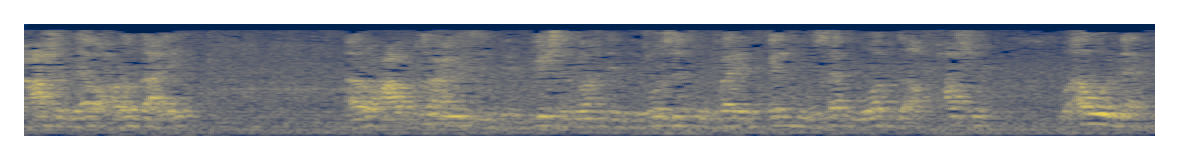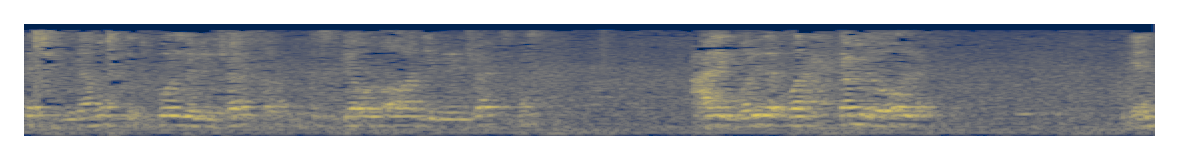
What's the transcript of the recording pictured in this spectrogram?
10 دقايق وهرد عليك أروح على طول اعمل centrifugation واخد ال deposit وفارد فيلم وساب وابدأ أفحصه. وأول ما أكتشف انها ممكن تكون meningitis بس كده أقول آه دي meningitis بس. عالج مريضك وأنا هكمل وأقول لك. يعني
